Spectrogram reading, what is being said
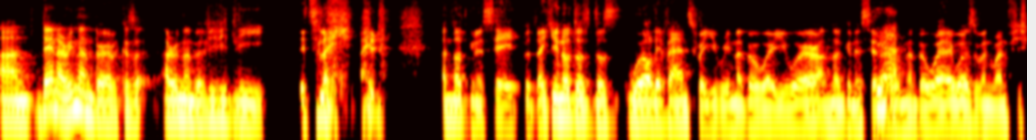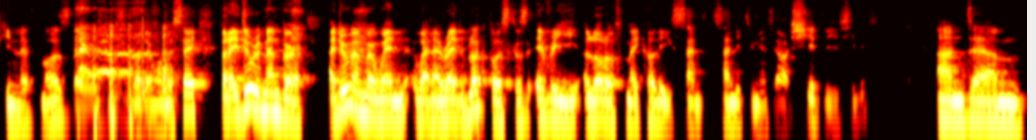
And then I remember because I remember vividly. It's like I, I'm not gonna say it, but like you know those those world events where you remember where you were. I'm not gonna say yeah. that I remember where I was when Rand Fishkin left Moz. That's what I want to say. But I do remember. I do remember when when I read the blog post because every a lot of my colleagues sent sent it to me and said, "Oh shit, did you see this?" And um,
